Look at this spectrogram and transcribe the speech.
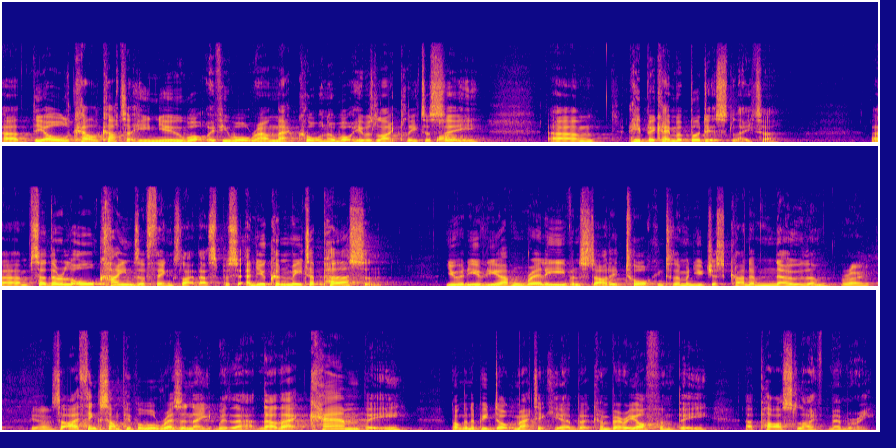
uh, the old Calcutta. He knew what, if he walked around that corner, what he was likely to wow. see. Um, he became a Buddhist later. Um, so there are all kinds of things like that. And you can meet a person you, you, you haven't really even started talking to them and you just kind of know them. Right, yeah. So I think some people will resonate with that. Now, that can be, not going to be dogmatic here, but can very often be a past life memory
